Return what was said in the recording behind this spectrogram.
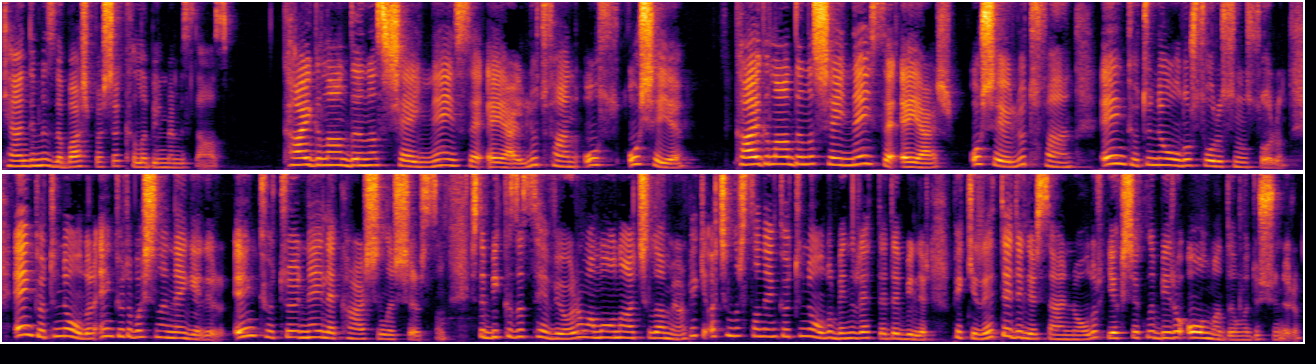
kendimizle baş başa kalabilmemiz lazım. Kaygılandığınız şey neyse eğer lütfen o, o şeye kaygılandığınız şey neyse eğer o şeye lütfen en kötü ne olur sorusunu sorun. En kötü ne olur? En kötü başına ne gelir? En kötü neyle karşılaşırsın? İşte bir kızı seviyorum ama ona açılamıyorum. Peki açılırsan en kötü ne olur? Beni reddedebilir. Peki reddedilirsen ne olur? Yakışıklı biri olmadığımı düşünürüm.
